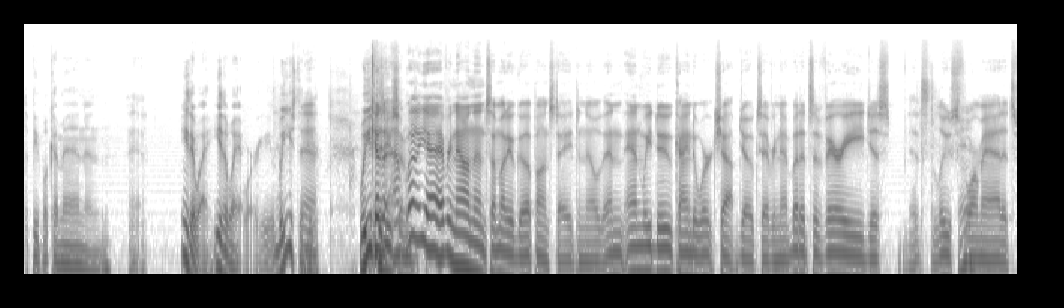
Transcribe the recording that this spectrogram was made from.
the people come in and. Yeah. Either way, either way it works. We used to Yeah. do. We used to do some. well, yeah, every now and then somebody will go up on stage and they'll and and we do kind of workshop jokes every now, but it's a very just it's loose format. It's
